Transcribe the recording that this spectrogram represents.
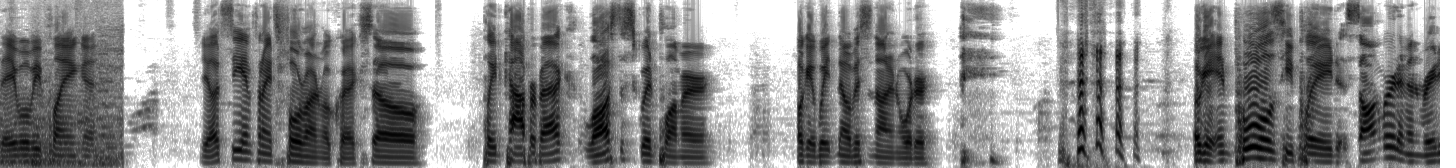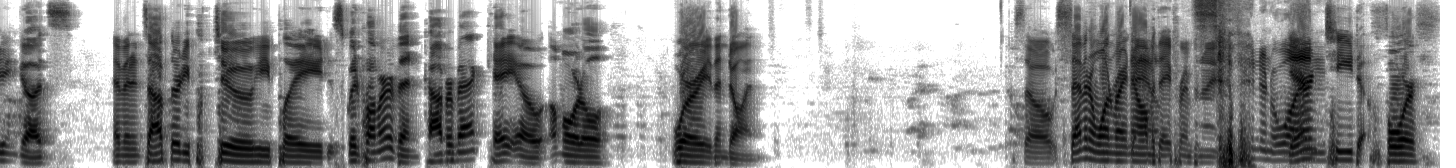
They will be playing. uh, Yeah, let's see Infinite's full run real quick. So, played Copperback, lost to Squid Plumber. Okay, wait, no, this is not in order. okay, in pools, he played Songbird and then Radiant Guts. And then in top 32, he played Squid Plumber, then Copperback, KO, Immortal, Worry, then Dawn. So, 7 and 1 right now on the day for Infinite. Seven and one. Guaranteed fourth.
